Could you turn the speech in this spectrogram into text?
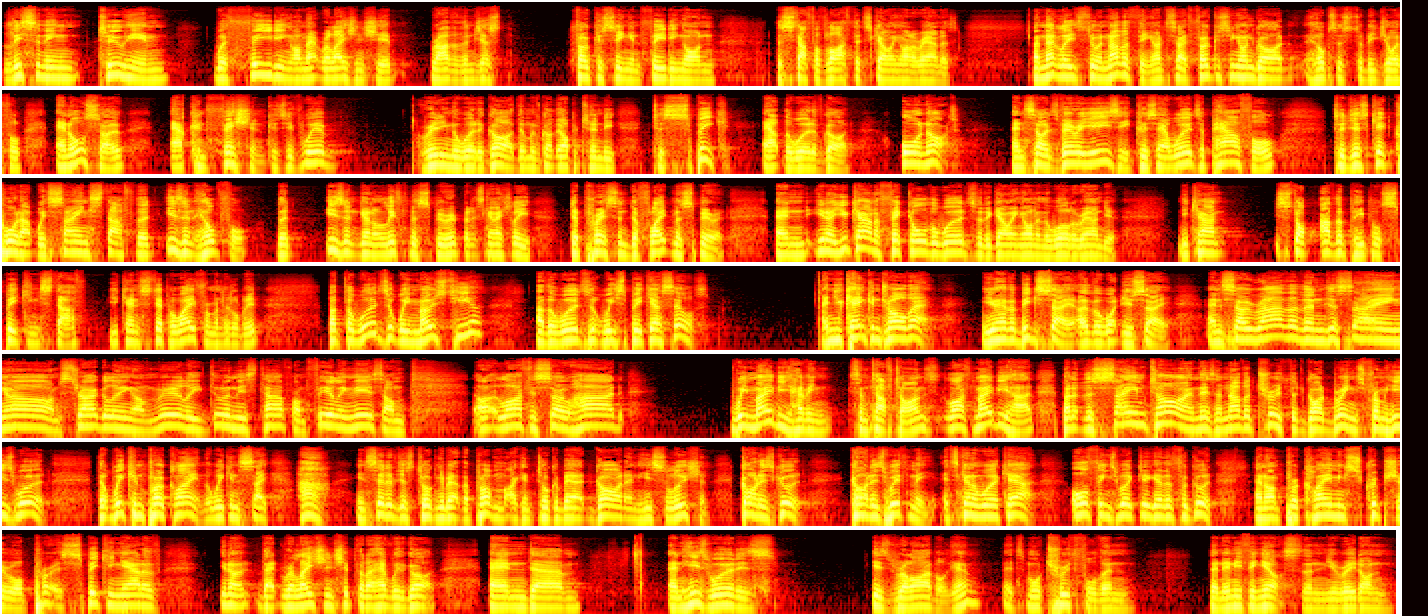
listening to Him, we're feeding on that relationship rather than just focusing and feeding on the stuff of life that's going on around us. And that leads to another thing. I'd say focusing on God helps us to be joyful and also our confession. Because if we're reading the Word of God, then we've got the opportunity to speak out the Word of God or not. And so it's very easy because our words are powerful to just get caught up with saying stuff that isn't helpful, that isn't going to lift my spirit, but it's going to actually depress and deflate my spirit. And, you know, you can't affect all the words that are going on in the world around you. You can't stop other people speaking stuff. You can step away from a little bit. But the words that we most hear are the words that we speak ourselves. And you can control that. You have a big say over what you say. And so rather than just saying, oh, I'm struggling, I'm really doing this tough, I'm feeling this, I'm, uh, life is so hard, we may be having some tough times, life may be hard, but at the same time, there's another truth that God brings from His Word that we can proclaim, that we can say, ah, instead of just talking about the problem, I can talk about God and His solution. God is good. God is with me. It's going to work out. All things work together for good and I'm proclaiming scripture or speaking out of, you know, that relationship that I have with God. And, um, and his word is, is reliable, yeah? It's more truthful than, than anything else than you read on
